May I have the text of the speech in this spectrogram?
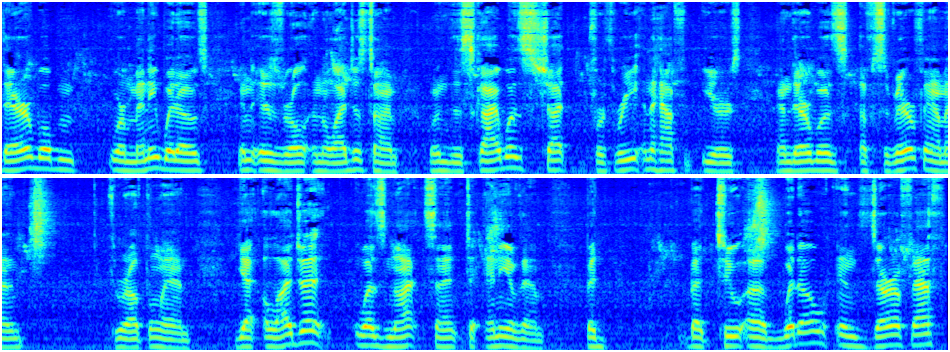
there will were many widows in Israel in Elijah's time when the sky was shut for three and a half years and there was a severe famine throughout the land. Yet Elijah was not sent to any of them, but but to a widow in Zarephath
